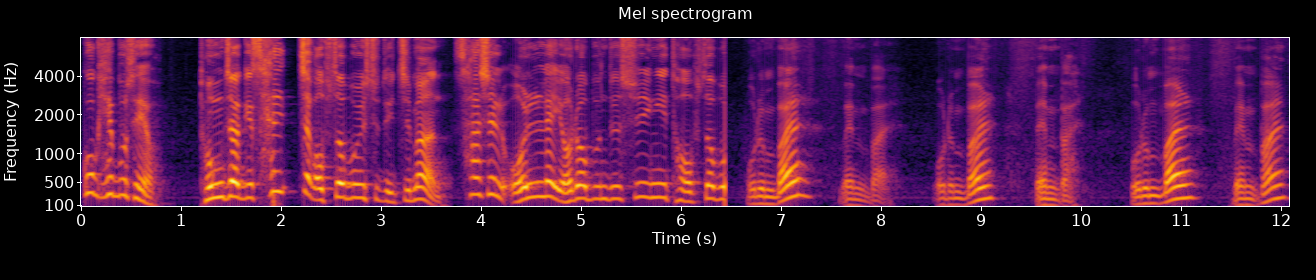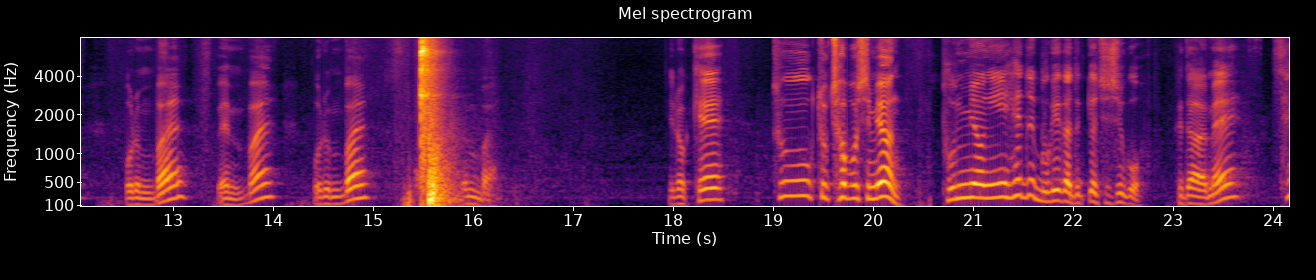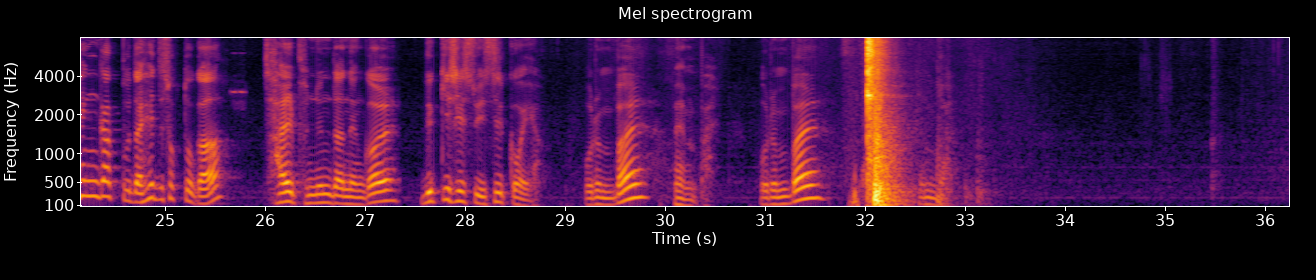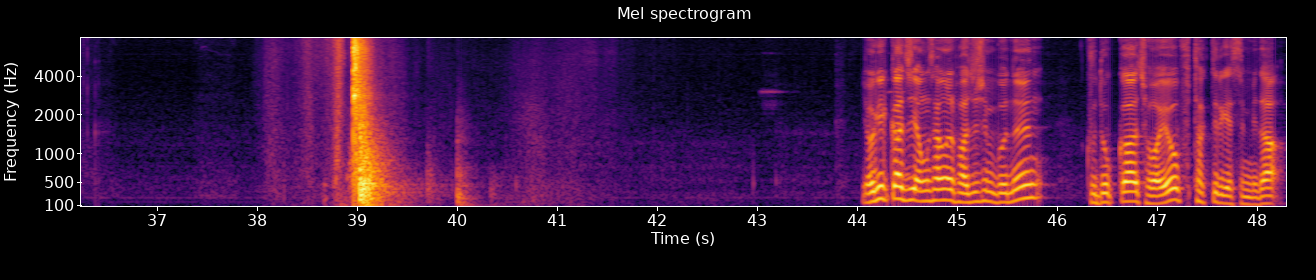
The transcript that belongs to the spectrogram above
꼭 해보세요. 동작이 살짝 없어 보일 수도 있지만 사실 원래 여러분들 스윙이 더 없어 보 오른발 왼발 오른발 왼발 오른발 왼발 오른발 왼발 오른발 왼발 이렇게 툭툭 쳐보시면 분명히 헤드 무게가 느껴지시고 그 다음에 생각보다 헤드 속도가 잘 붙는다는 걸 느끼실 수 있을 거예요. 오른발 왼발 오른발 왼발 여기까지 영상을 봐주신 분은 구독과 좋아요 부탁드리겠습니다.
